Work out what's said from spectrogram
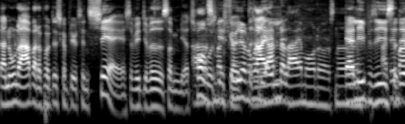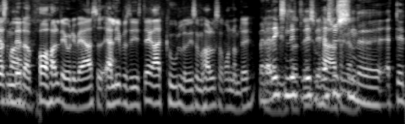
der er nogen, der arbejder på, at det skal blive til en serie, så vidt jeg ved, som jeg tror ah, måske skal følger nogle af de dreje andre legemorder og sådan noget. Ja, lige præcis, Ah, ah, så det er sådan smart. lidt at prøve at holde det universet. Ja, Ja. lige præcis. Det er ret cool at ligesom holde sig rundt om det. Men er det ikke sådan Øhm, lidt, så ligesom, jeg har synes sådan sådan, øh, at det,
